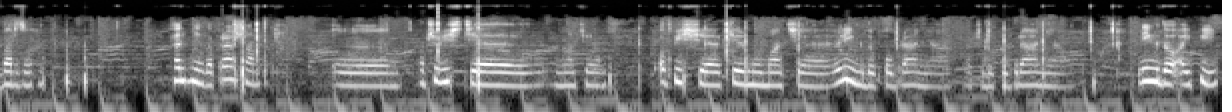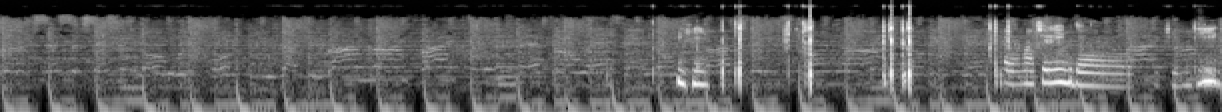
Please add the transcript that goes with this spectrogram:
bardzo chę- chętnie zapraszam. Yy, oczywiście macie w opisie filmu macie link do pobrania, znaczy do pobrania, link do IP. Hihi. E, Macie link do... Macie link.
